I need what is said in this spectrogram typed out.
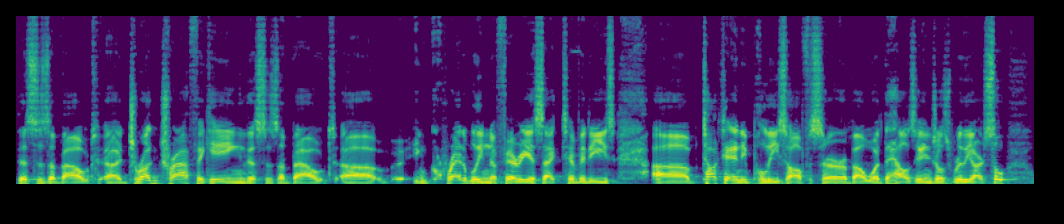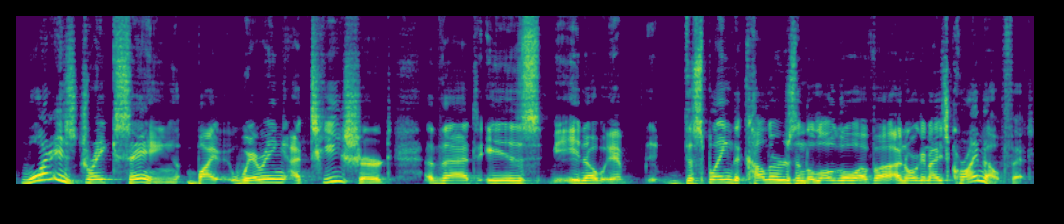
This is about uh, drug trafficking. This is about uh, incredibly nefarious activities. Uh, talk to any police officer about what the Hells Angels really are. So, what is Drake saying by wearing a T-shirt that is, you know, eh, displaying the colors and the logo of uh, an organized crime outfit?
